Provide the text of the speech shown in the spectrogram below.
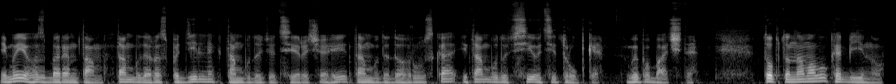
І ми його зберемо там. Там буде розподільник, там будуть оці речаги, там буде догрузка і там будуть всі оці трубки. Ви побачите. Тобто на малу кабіну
